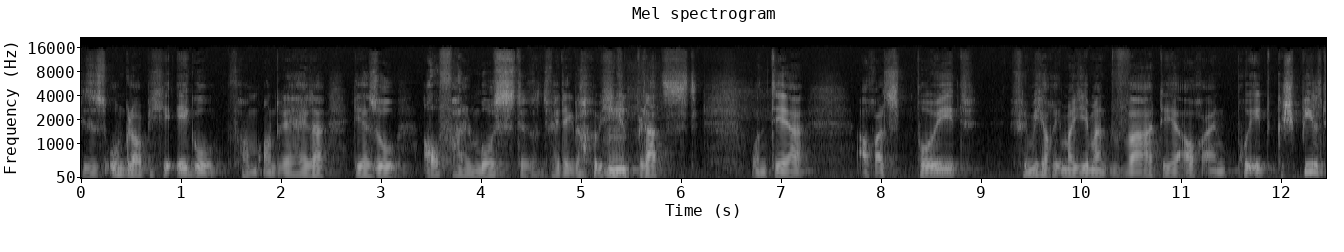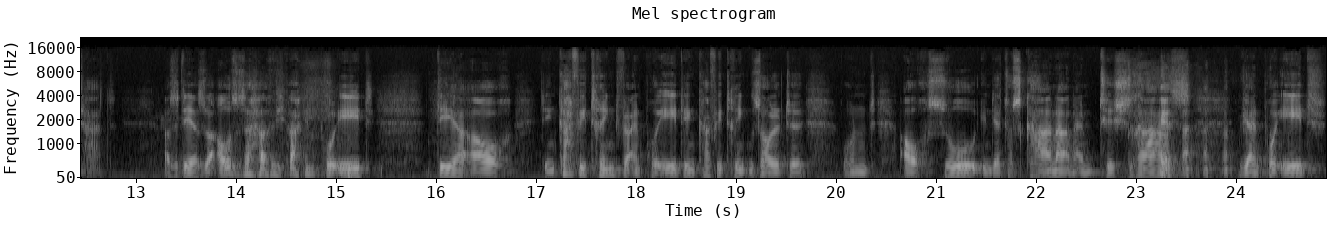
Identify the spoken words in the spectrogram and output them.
dieses unglaubliche Ego vom André Heller, der so auffallen musste, sonst wäre der, glaube ich, geplatzt. Und der auch als Poet für mich auch immer jemand war, der auch ein Poet gespielt hat. Also der so aussah wie ein Poet, der auch den Kaffee trinkt, wie ein Poet den Kaffee trinken sollte und auch so in der Toskana an einem Tisch saß, wie ein Poet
